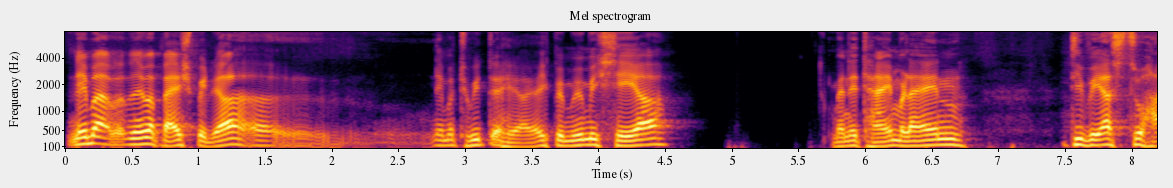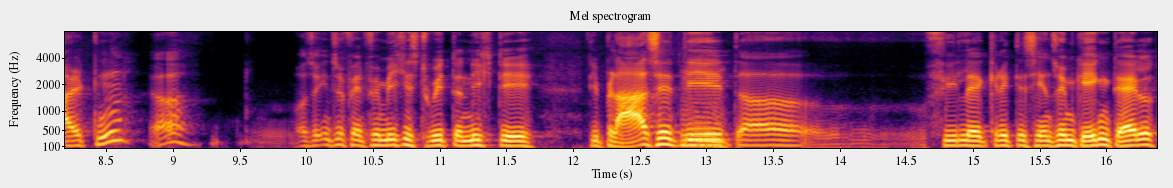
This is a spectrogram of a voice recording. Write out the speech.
nehmen wir, nehmen wir ein Beispiel, ja. Äh, nehmen wir Twitter her. Ja. Ich bemühe mich sehr, meine Timeline divers zu halten. Ja. Also insofern für mich ist Twitter nicht die, die Blase, die mhm. da viele kritisieren. So im Gegenteil,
